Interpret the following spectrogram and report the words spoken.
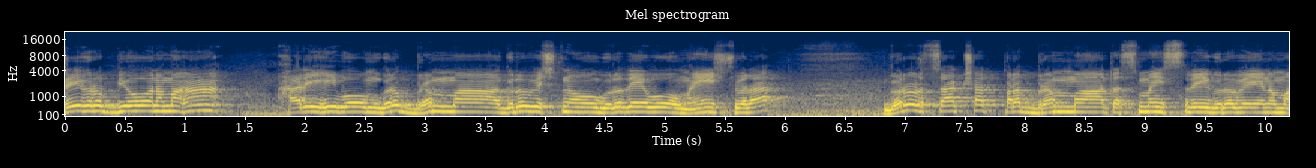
శ్రీ గురుభ్యో నమ. హరి ఓం గురుబ్రహ్మ గురువిష్ణు గురుదేవో మహేశ్వర. గురు సాక్షాత్ పరబ్రహ్మ తస్మై శ్రీ గురవే నమ.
